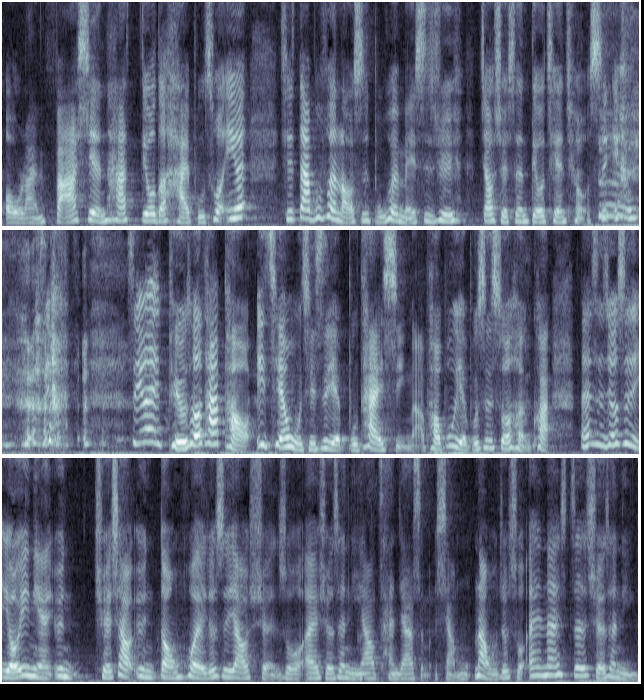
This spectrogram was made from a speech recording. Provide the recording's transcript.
偶然发现他丢的还不错，因为其实大部分老师不会没事去教学生丢铅球，是因为 是因为是因为比如说他跑一千五其实也不太行嘛，跑步也不是说很快，但是就是有一年运学校运动会就是要选说，哎，学生你要参加什么项目？那我就说，哎，那这学生你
